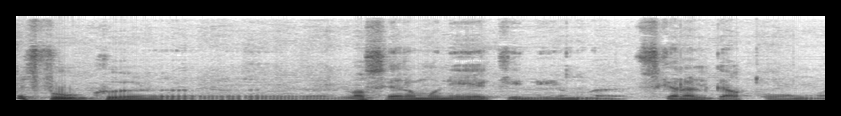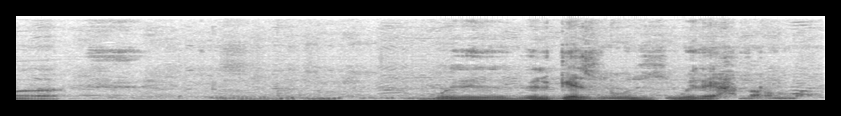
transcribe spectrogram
تفوق لا سيرمونيا كينين سكرا الكاطو بالكازوز ولا الله.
